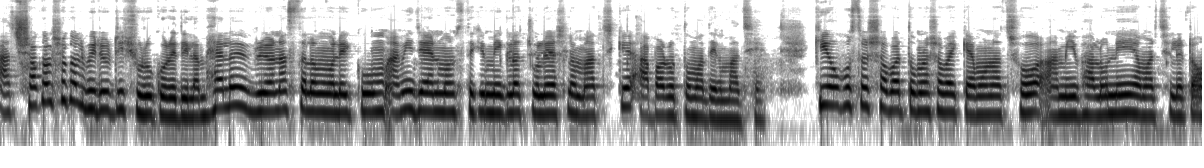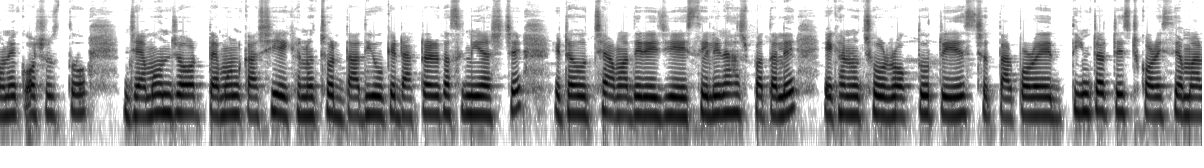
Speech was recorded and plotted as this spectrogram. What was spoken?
আজ সকাল সকাল ভিডিওটি শুরু করে দিলাম। হ্যালো এভরিওয়ান আসসালামু আলাইকুম। আমি জায়ান মঞ্চ থেকে মেঘলা চলে আসলাম আজকে আবারও তোমাদের মাঝে। কি অবস্থা সবার? তোমরা সবাই কেমন আছো? আমি ভালো নেই, আমার ছেলেটা অনেক অসুস্থ। যেমন জ্বর, তেমন কাশি। এখানে হচ্ছে ওর দাদি ওকে ডাক্তারের কাছে নিয়ে আসছে। এটা হচ্ছে আমাদের এই যে সেলিনা হাসপাতালে। এখানে হচ্ছে ওর রক্ত টেস্ট তারপরে তিনটা টেস্ট করাইছি আমার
